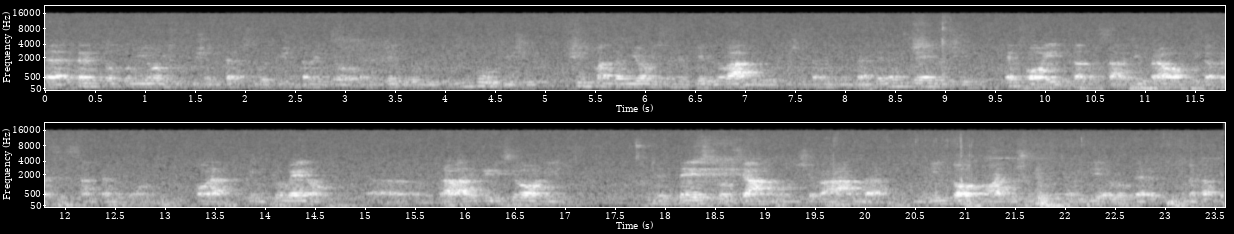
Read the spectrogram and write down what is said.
eh, 38 milioni su efficientamento energetico di pubblici, 50 milioni su energie rinnovabili, su efficientamento di impianti energetici e poi da tassare fibra ottica per 60 milioni. Ora, quindi più o meno eh, tra varie previsioni nel testo siamo, come diceva Anda, intorno ai 200 milioni di euro per una parte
